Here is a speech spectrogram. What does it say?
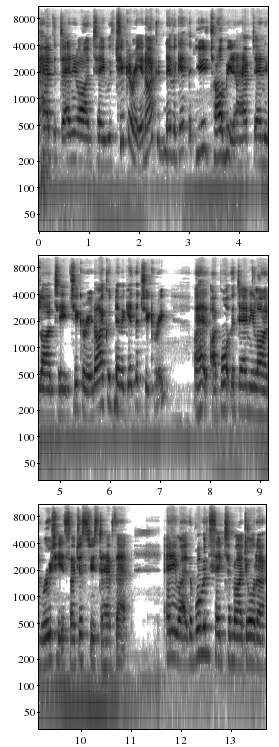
had the dandelion tea with chicory, and I could never get that. You told me to have dandelion tea and chicory, and I could never get the chicory. I had I bought the dandelion root here, so I just used to have that. Anyway, the woman said to my daughter,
